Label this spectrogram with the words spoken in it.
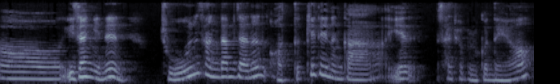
어, 2장에는 좋은 상담자는 어떻게 되는가에 살펴볼 건데요.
